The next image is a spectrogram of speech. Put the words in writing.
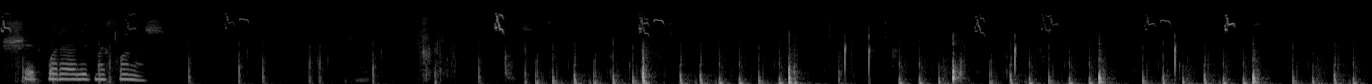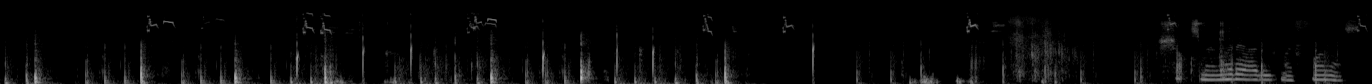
Shit, where did I leave my furnace? Shucks, man, my furnace?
